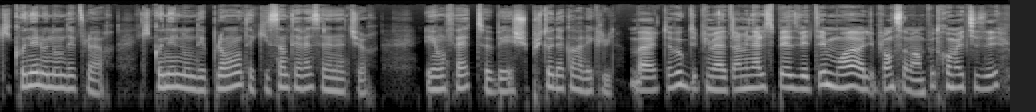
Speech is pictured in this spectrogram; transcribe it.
qui connaît le nom des fleurs, qui connaît le nom des plantes et qui s'intéresse à la nature. Et en fait, ben, je suis plutôt d'accord avec lui. Bah, t'avoue que depuis ma terminale SPSVT, moi, les plantes, ça m'a un peu traumatisée.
